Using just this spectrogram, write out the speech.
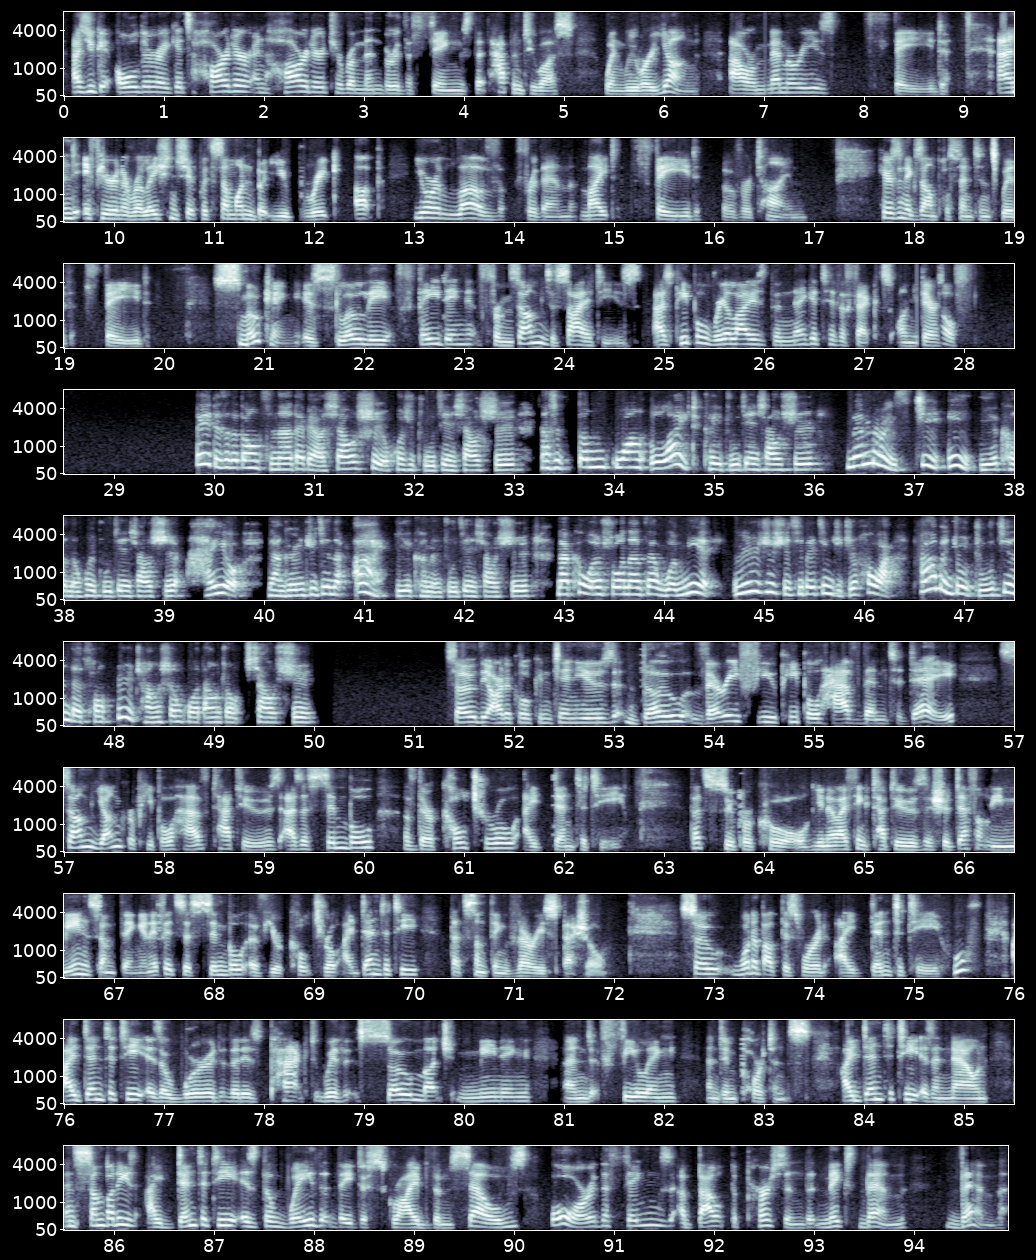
As you get older, it gets harder and harder to remember the things that happened to us when we were young. Our memories fade. And if you're in a relationship with someone but you break up, your love for them might fade over time. Here's an example sentence with fade. Smoking is slowly fading from some societies as people realize the negative effects on their health. fade 这个动词呢，代表消逝或是逐渐消失，像是灯光 light 可以逐渐消失 ，Memories 记忆也可能会逐渐消失，还有两个人之间的爱也可能逐渐消失。那课文说呢，在文面于日治时期被禁止之后啊，他们就逐渐的从日常生活当中消失。So the article continues though very few people have them today, some younger people have tattoos as a symbol of their cultural identity. That's super cool. You know, I think tattoos should definitely mean something. And if it's a symbol of your cultural identity, that's something very special. So, what about this word identity? Oof. Identity is a word that is packed with so much meaning and feeling and importance. Identity is a noun, and somebody's identity is the way that they describe themselves or the things about the person that makes them them.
